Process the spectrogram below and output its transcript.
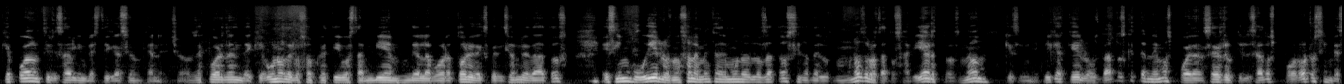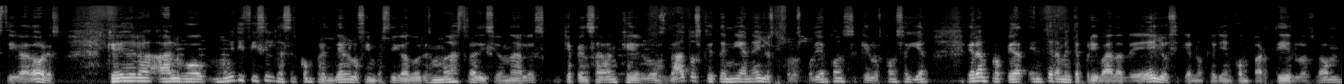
que puedan utilizar la investigación que han hecho. Recuerden de que uno de los objetivos también del laboratorio de expedición de datos es imbuirlos no solamente en el mundo de los datos, sino de los mundo de los datos abiertos, ¿no? Que significa que los datos que tenemos puedan ser reutilizados por otros investigadores, que era algo muy difícil de hacer comprender a los investigadores más tradicionales que pensaban que los datos que tenían ellos, que los podían que los conseguían, eran propiedad enteramente privada de ellos y que no querían compartirlos, ¿no?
